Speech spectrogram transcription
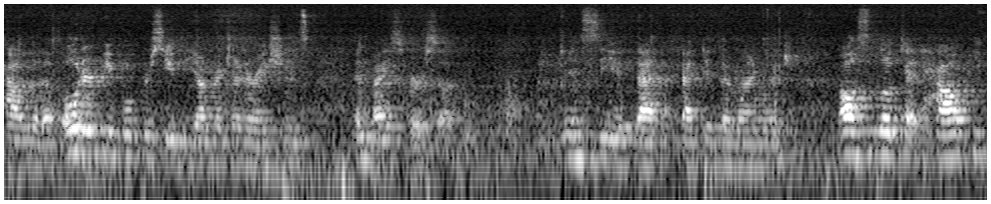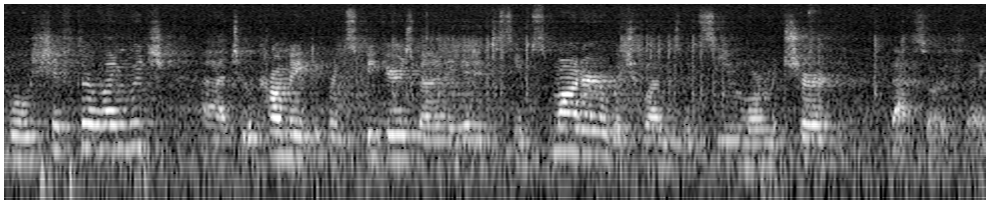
how the older people perceive the younger generations, and vice versa, and see if that affected their language. Also looked at how people shift their language uh, to accommodate different speakers, whether they did it to seem smarter, which ones would seem more mature, that sort of thing.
